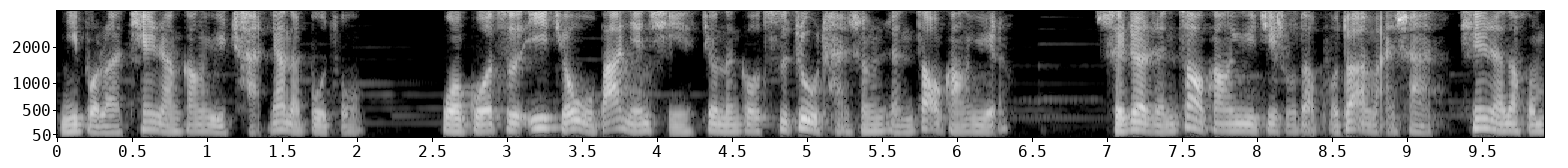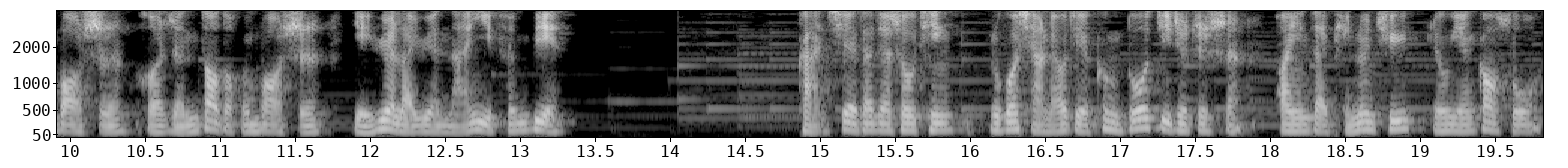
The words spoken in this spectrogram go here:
弥补了天然钢玉产量的不足。我国自一九五八年起就能够自助产生人造刚玉了。随着人造刚玉技术的不断完善，天然的红宝石和人造的红宝石也越来越难以分辨。感谢大家收听，如果想了解更多地质知识，欢迎在评论区留言告诉我。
